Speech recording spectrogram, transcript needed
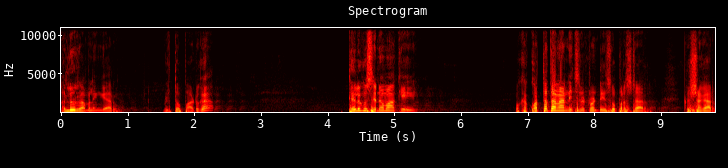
అల్లూరు రామలింగ్ గారు వీళ్ళతో పాటుగా తెలుగు సినిమాకి ఒక కొత్తదనాన్ని ఇచ్చినటువంటి సూపర్ స్టార్ కృష్ణ గారు.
